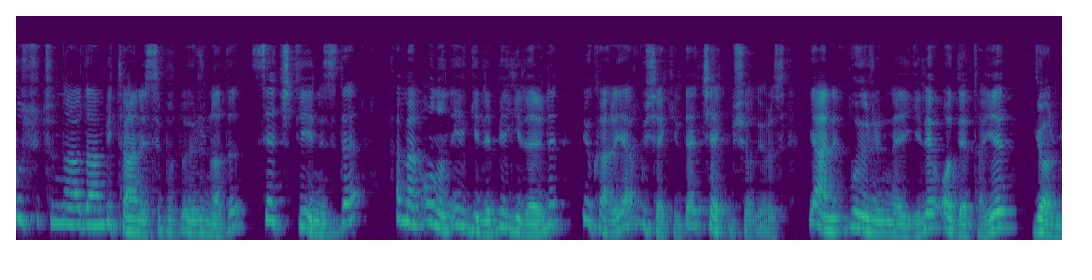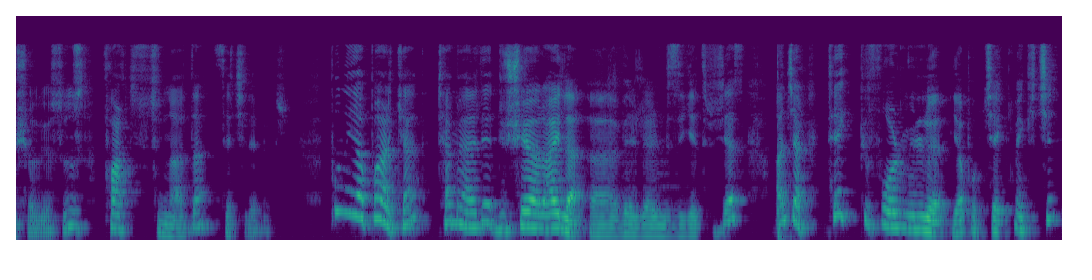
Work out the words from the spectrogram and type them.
bu sütunlardan bir tanesi bu ürün adı. Seçtiğinizde hemen onun ilgili bilgilerini yukarıya bu şekilde çekmiş oluyoruz. Yani bu ürünle ilgili o detayı görmüş oluyorsunuz. Farklı sütunlarda seçilebilir. Bunu yaparken temelde düşey arayla e, verilerimizi getireceğiz. Ancak tek bir formülle yapıp çekmek için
